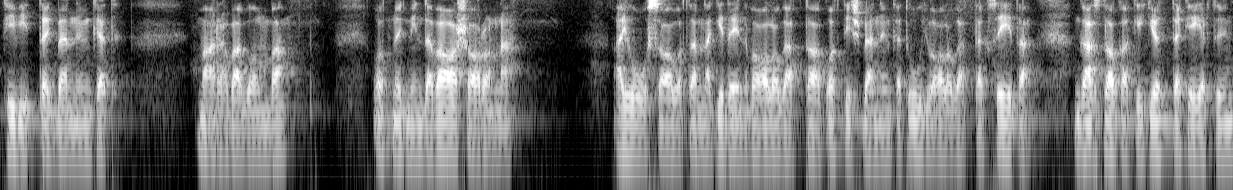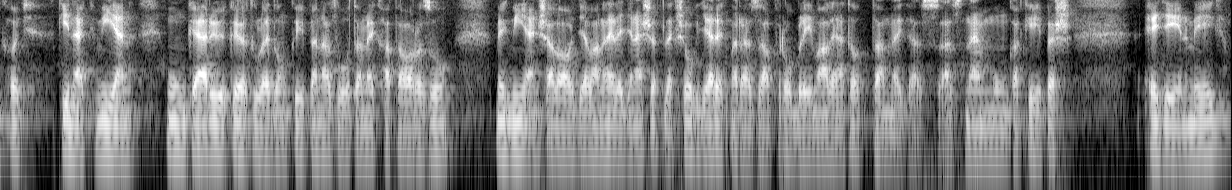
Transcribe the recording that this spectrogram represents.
kivittek bennünket Marhavagomba. Ott még mind a Valsaronna a jó szalgot annak idején valogattak, ott is bennünket úgy valogattak szét a gazdag, akik jöttek értünk, hogy kinek milyen munkaerő kell, tulajdonképpen az volt a meghatározó, még milyen családja van, ne legyen esetleg sok gyerek, mert azzal probléma lehet ottan, meg az, az nem munkaképes egyén még.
